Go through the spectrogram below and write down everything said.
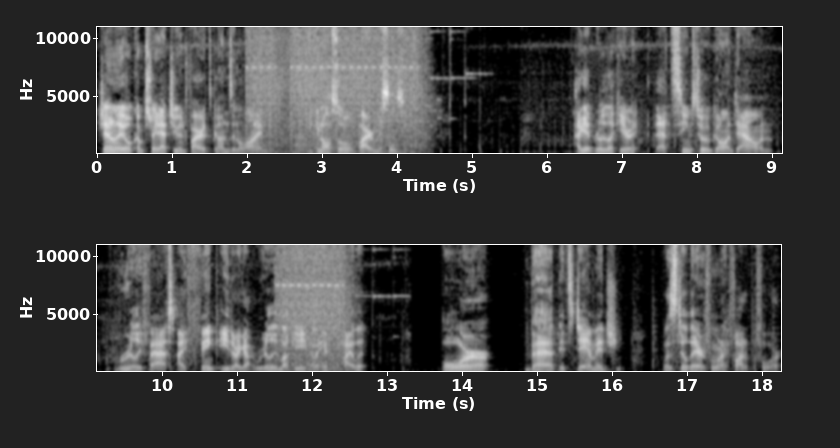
Generally, it'll come straight at you and fire its guns in a line. It can also fire missiles. I get really lucky here. That seems to have gone down really fast. I think either I got really lucky and I hit the pilot, or that its damage was still there from when I fought it before.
